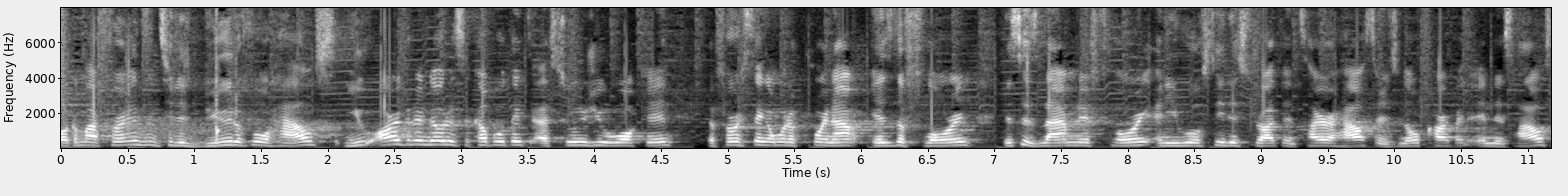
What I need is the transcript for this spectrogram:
Welcome my friends into this beautiful house. You are gonna notice a couple things as soon as you walk in. The first thing I wanna point out is the flooring. This is laminate flooring and you will see this throughout the entire house. There's no carpet in this house.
